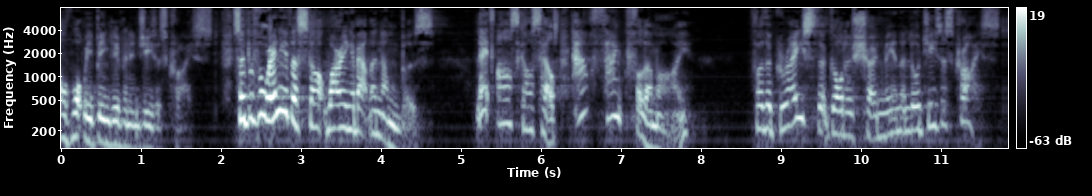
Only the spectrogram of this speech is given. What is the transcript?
of what we've been given in Jesus Christ. So before any of us start worrying about the numbers, let's ask ourselves, how thankful am I for the grace that God has shown me in the Lord Jesus Christ?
